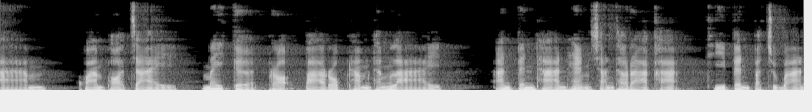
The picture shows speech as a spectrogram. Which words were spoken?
3. ความพอใจไม่เกิดเพราะปารบธรรมทั้งหลาย อันเป็นฐานแห่งฉันทราคะที่เป็นปัจจุบัน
